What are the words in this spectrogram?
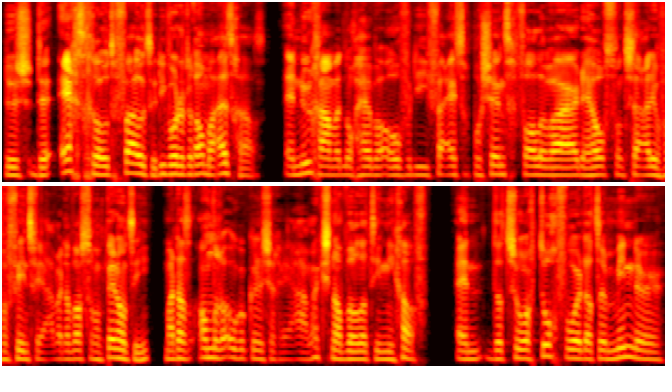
Dus de echt grote fouten, die worden er allemaal uitgehaald. En nu gaan we het nog hebben over die 50% gevallen waar de helft van het stadion van vindt van ja, maar dat was toch een penalty. Maar dat anderen ook al kunnen zeggen, ja, maar ik snap wel dat hij niet gaf. En dat zorgt toch voor dat er minder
